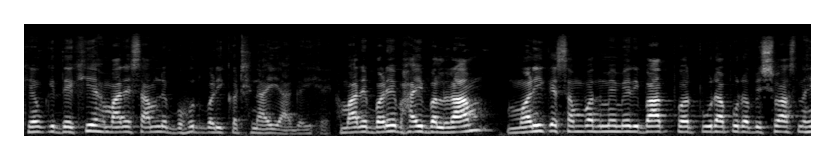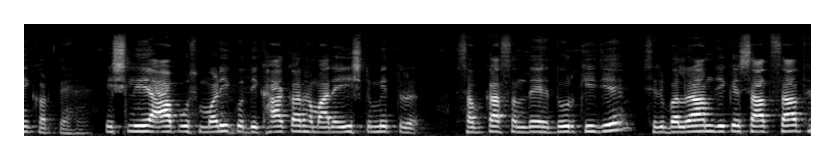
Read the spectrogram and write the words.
क्योंकि देखिए हमारे सामने बहुत बड़ी कठिनाई आ गई है। हमारे बड़े भाई बलराम मणि के संबंध में मेरी बात पर पूरा पूरा विश्वास नहीं करते हैं। इसलिए आप उस मणि को दिखाकर हमारे इष्ट मित्र सबका संदेह दूर कीजिए। श्री बलराम जी के साथ साथ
